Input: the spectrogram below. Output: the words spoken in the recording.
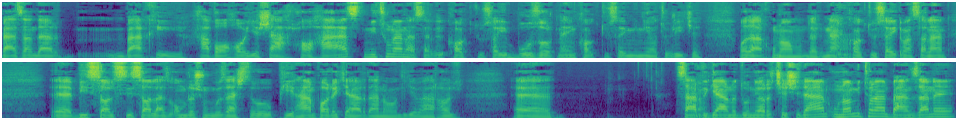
بعضا در برخی هواهای شهرها هست می‌تونن از طریق کاکتوس های بزرگ نه این کاکتوس های مینیاتوری که ما در خونه همون داریم نه کاکتوس هایی که مثلا 20 سال 30 سال از عمرشون گذشته و پیرهن پاره کردن و دیگه به حال سرد و گرم دنیا رو چشیدن اونا می‌تونن بنزن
